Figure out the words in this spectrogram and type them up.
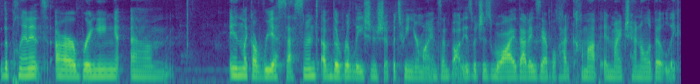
the planets are bringing um, in like a reassessment of the relationship between your minds and bodies, which is why that example had come up in my channel about like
